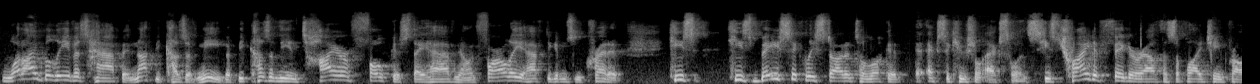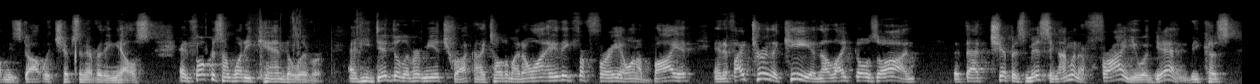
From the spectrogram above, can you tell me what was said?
what I believe has happened, not because of me, but because of the entire focus they have now, and Farley, I have to give him some credit. He's he's basically started to look at executional excellence. He's trying to figure out the supply chain problem he's got with chips and everything else and focus on what he can deliver. And he did deliver me a truck, and I told him I don't want anything for free. I want to buy it. And if I turn the key and the light goes on that that chip is missing, I'm going to fry you again because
